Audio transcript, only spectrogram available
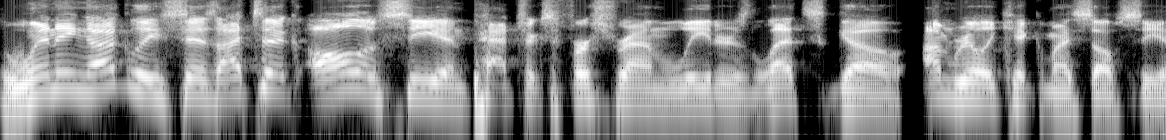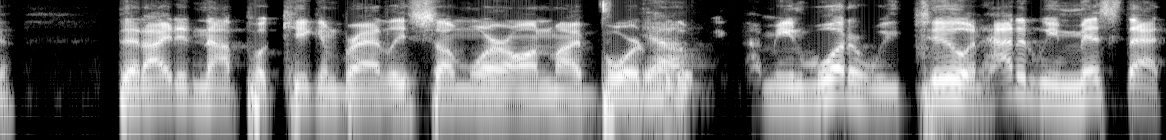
Winning Ugly says, I took all of Sia and Patrick's first round leaders. Let's go. I'm really kicking myself, Sia, that I did not put Keegan Bradley somewhere on my board. Yeah. I mean, what are we doing? How did we miss that?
